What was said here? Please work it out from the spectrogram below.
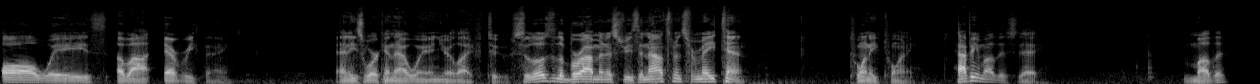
always about everything. And he's working that way in your life too. So those are the Barah Ministries announcements for May 10th, 2020. Happy Mother's Day. Mothers.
